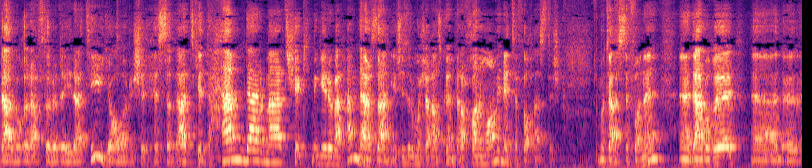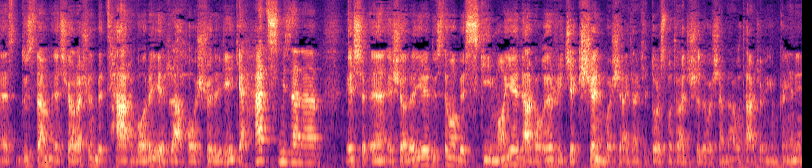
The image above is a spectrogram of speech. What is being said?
در واقع رفتار غیرتی یا ریشه حسادت که هم در مرد شکل می‌گیره و هم در زن. یه چیزی رو مشخص کنیم. در خانم هم این اتفاق هستش. متاسفانه در واقع دوستم اشارهشون به طرحواره رها شدگی که حدس می‌زنم اشاره دوست ما به schema ی در واقع rejection باشه اگر که درست متوجه شده باشم در واقع ترجمه می‌کنم یعنی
